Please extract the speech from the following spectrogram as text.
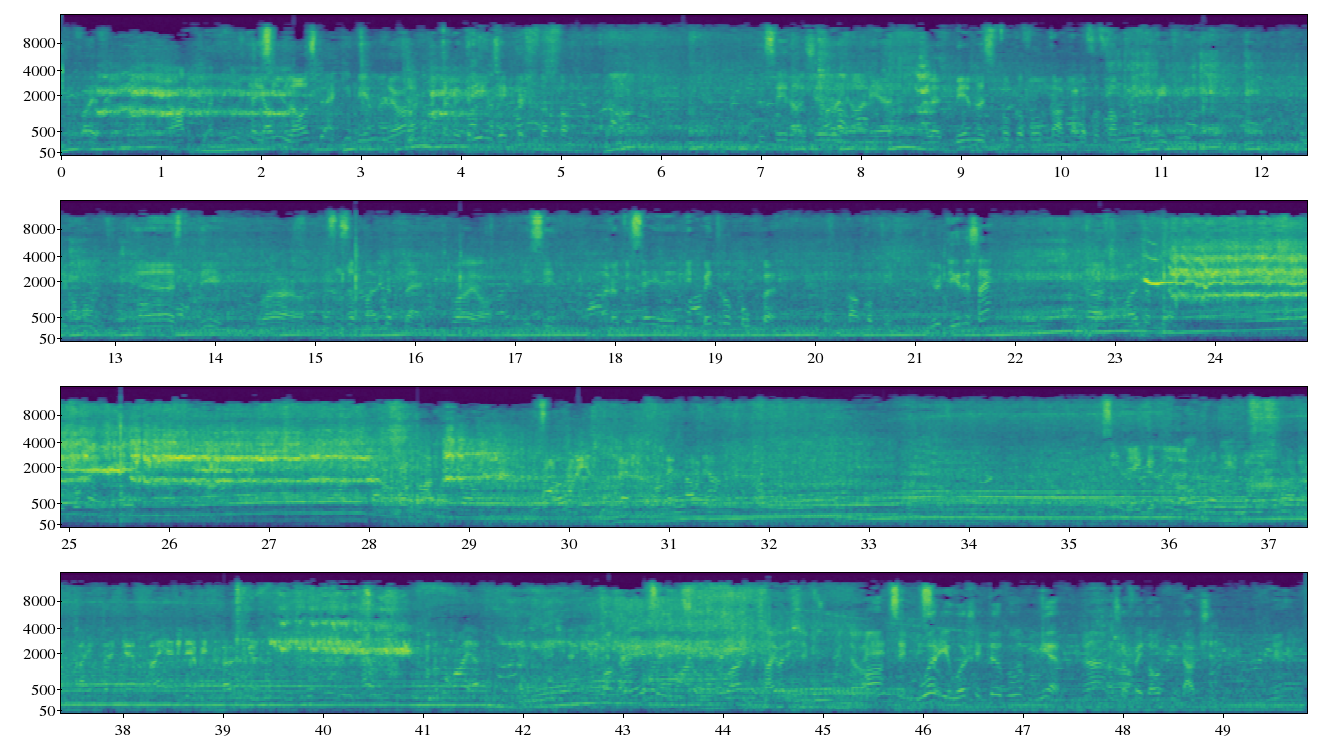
105. Ja, ek ek weet nie Jy ek sien laas toe ek die in Ja. ja. met hulle drie injectors vervang. Toe sê daai sê hulle ja nee, hulle beam is fokke vol kak, hulle vervang net 3 3. Kom nie almal. Ja, is dit die. Wow. Ons is op multiplan. Wow ja. Jy sien, maar nou te sê die petrolpompe kak op die. Hoe duur is hy? Nou, is op you worship the warming, yeah. That's no. what they talk induction.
